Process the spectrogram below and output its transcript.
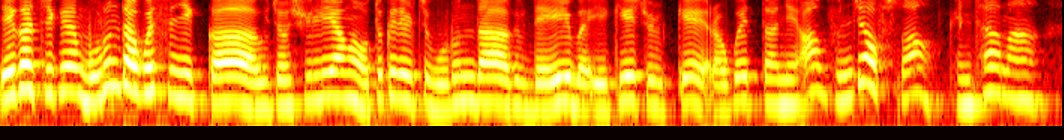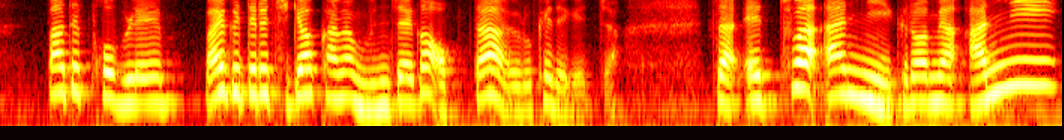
얘가 지금 모른다고 했으니까 그죠? 줄리앙은 어떻게 될지 모른다. 그럼 내일 얘기해 줄게 라고 했더니 아, 문제 없어. 괜찮아. De problème. 말 그대로 직역하면 문제가 없다. 이렇게 되겠죠. 자, toi, Annie. 그러면 안니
